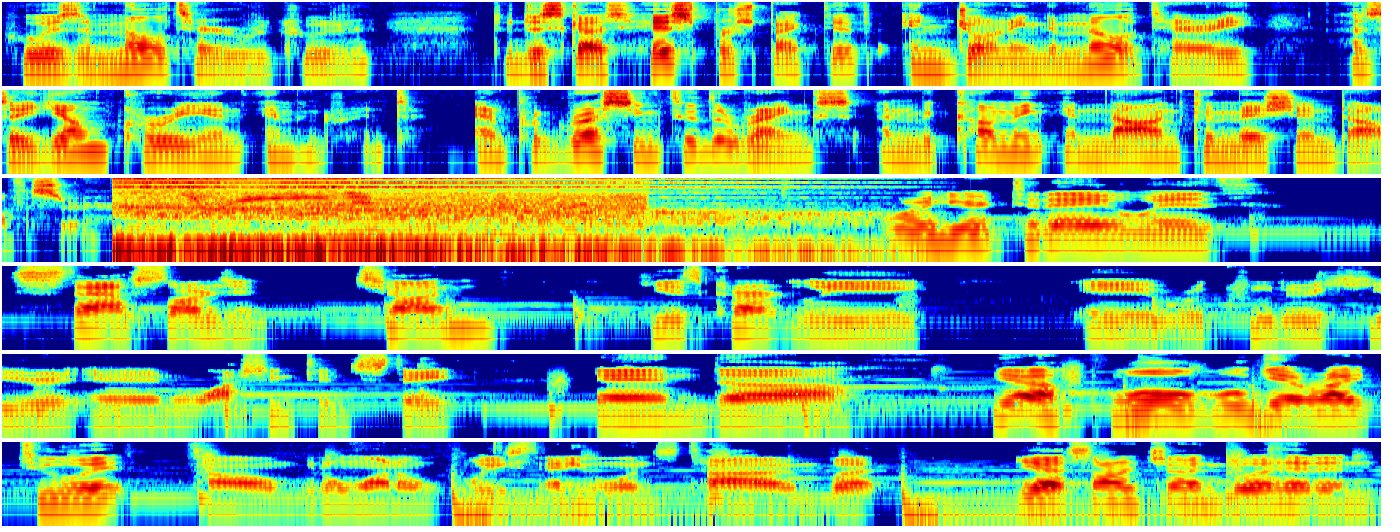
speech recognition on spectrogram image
who is a military recruiter, to discuss his perspective in joining the military as a young Korean immigrant and progressing through the ranks and becoming a non commissioned officer. We're here today with Staff Sergeant Cheon. He is currently a recruiter here in Washington State, and uh, yeah, we'll we'll get right to it. Um, we don't want to waste anyone's time, but yeah, Sergeant Cheon, go ahead and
